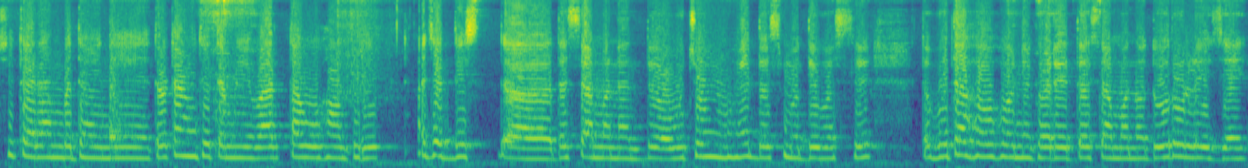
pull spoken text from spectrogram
સીતારામ બધાને તોટાણુંથી તમે વાર્તાઓ સાંભળી. આજે દિસ દશામાના ઉજવણું હે, દસમો દિવસ છે. તો બધા હો હોને ઘરે દશામાનો દોરો લઈ જાય.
